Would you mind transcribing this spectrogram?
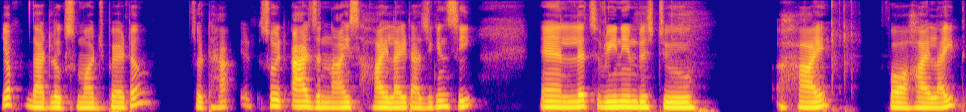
yep that looks much better. So it so it adds a nice highlight as you can see. And let's rename this to high for highlight.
